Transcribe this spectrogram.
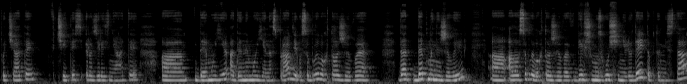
почати вчитись розрізняти, а, де моє, а де не моє. Насправді, особливо хто живе, де, б ми не жили, а, але особливо хто живе в більшому згущенні людей, тобто міста.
